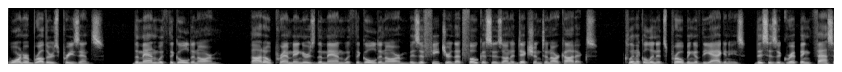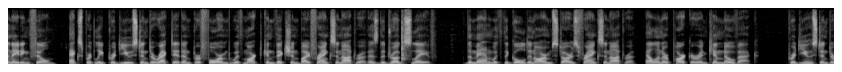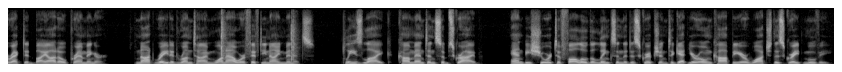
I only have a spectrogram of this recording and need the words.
Warner Brothers presents The Man with the Golden Arm. Otto Preminger's The Man with the Golden Arm is a feature that focuses on addiction to narcotics. Clinical in its probing of the agonies, this is a gripping, fascinating film, expertly produced and directed and performed with marked conviction by Frank Sinatra as the drug slave. The Man with the Golden Arm stars Frank Sinatra, Eleanor Parker and Kim Novak. Produced and directed by Otto Preminger. Not rated runtime 1 hour 59 minutes. Please like, comment and subscribe. And be sure to follow the links in the description to get your own copy or watch this great movie.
